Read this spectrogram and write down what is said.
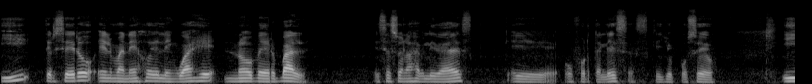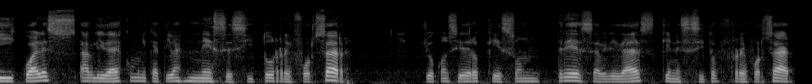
y tercero, el manejo del lenguaje no verbal. Esas son las habilidades eh, o fortalezas que yo poseo. ¿Y cuáles habilidades comunicativas necesito reforzar? Yo considero que son tres habilidades que necesito reforzar.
